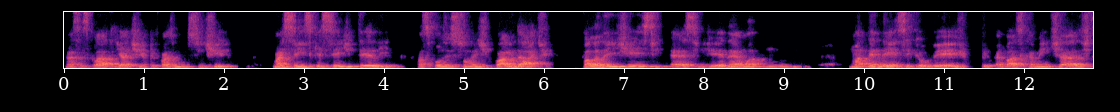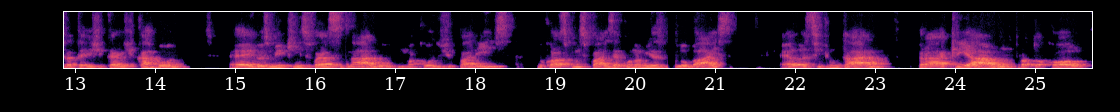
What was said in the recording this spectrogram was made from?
nessas classes de ativos faz muito sentido, mas sem esquecer de ter ali as posições de qualidade. Falando aí de ESG, né, uma, um, uma tendência que eu vejo é basicamente as estratégias de crédito de carbono. É, em 2015 foi assinado um acordo de Paris, no qual as principais economias globais elas se juntaram para criar um protocolo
